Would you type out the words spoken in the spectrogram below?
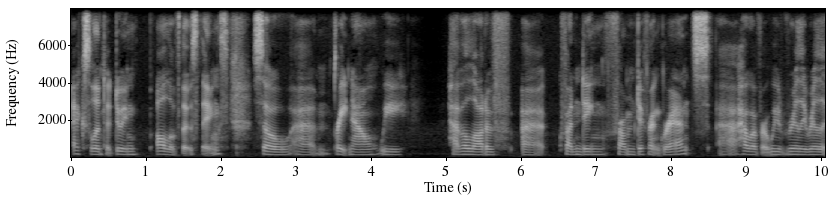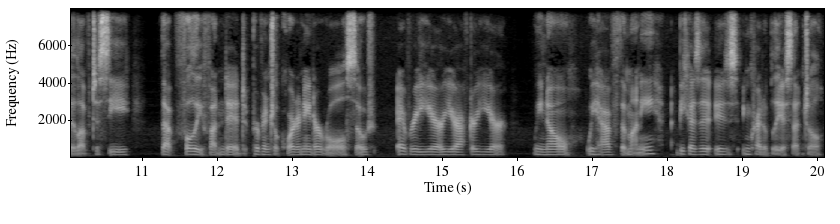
excellent at doing all of those things. So um, right now we have a lot of uh, funding from different grants. Uh, however, we'd really, really love to see that fully funded provincial coordinator role. So every year, year after year, we know we have the money because it is incredibly essential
